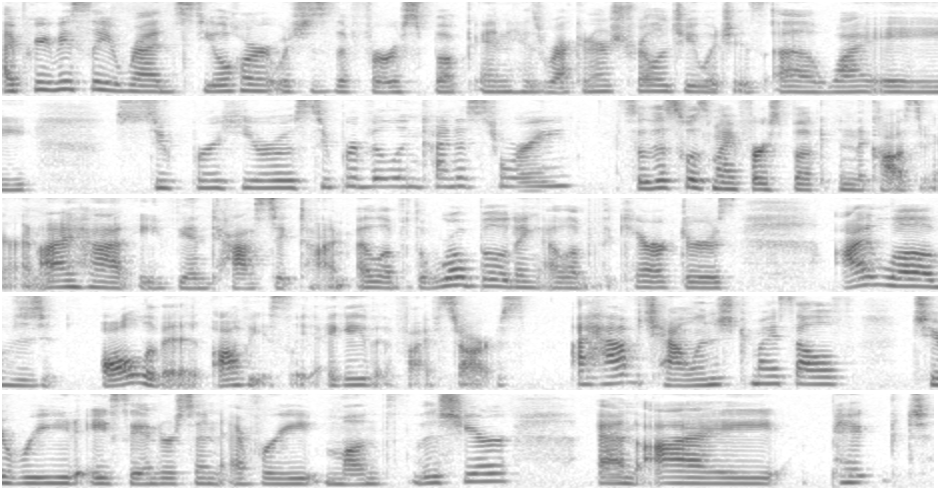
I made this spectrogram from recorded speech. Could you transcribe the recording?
I previously read Steelheart, which is the first book in his Reckoners trilogy, which is a YA superhero, supervillain kind of story. So this was my first book in the Cosmere and I had a fantastic time. I loved the world building. I loved the characters. I loved all of it, obviously. I gave it five stars. I have challenged myself to read a Sanderson every month this year and I picked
